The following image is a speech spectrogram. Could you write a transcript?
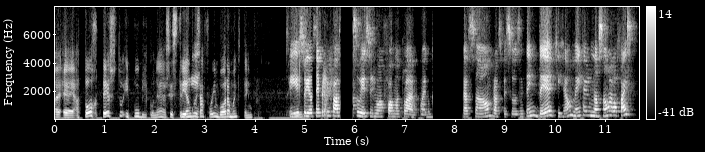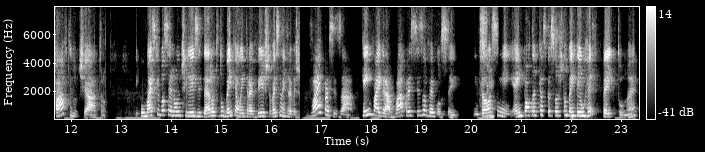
é, é, ator, texto e público, né? Esse triângulo Sim. já foi embora há muito tempo. Sim. Isso, e eu sempre faço isso de uma forma, claro, com a educação, para as pessoas entender que realmente a iluminação ela faz parte do teatro. E por mais que você não utilize dela, tudo bem que é uma entrevista, vai ser uma entrevista, vai precisar. Quem vai gravar precisa ver você. Então, Sim. assim, é importante que as pessoas também tenham respeito, né?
